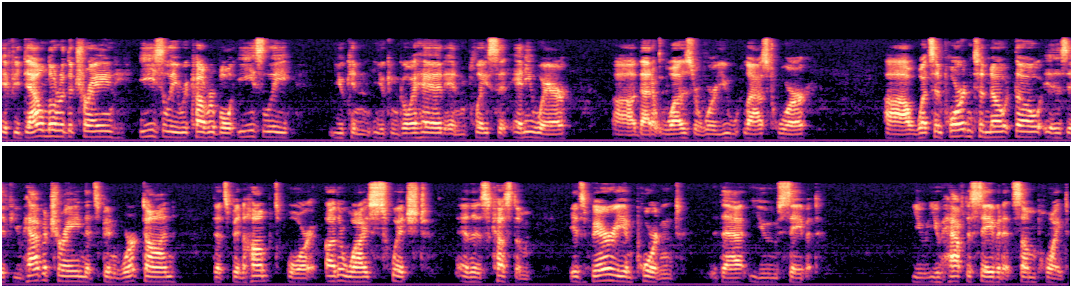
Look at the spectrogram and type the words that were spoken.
if you downloaded the train, easily recoverable, easily you can you can go ahead and place it anywhere uh, that it was or where you last were. Uh, what's important to note though is if you have a train that's been worked on, that's been humped or otherwise switched and is custom, it's very important that you save it. You, you have to save it at some point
